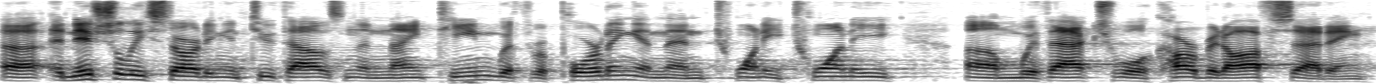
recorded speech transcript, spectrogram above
uh, initially starting in 2019 with reporting and then 2020 um, with actual carbon offsetting.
